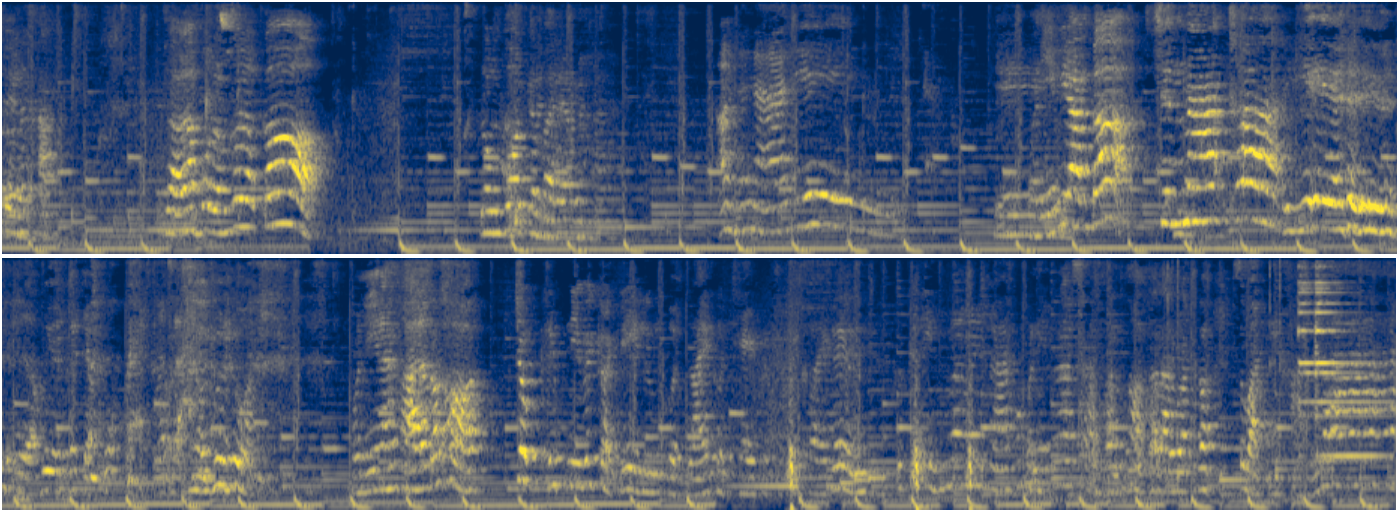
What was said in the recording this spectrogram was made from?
เคนะคะสำหรับบทลงโทษแล้วก็ ลงโทษกันไปแล้วนะคะอันนะเย้เย้วันนี้พี่อังก็ชนะค่ะเย้เดี๋ยวพี่อังก็จะพวกแตกแล้วนะพูดด้วยวันนี้นะคะแล้วก็ขอจบคลิปนี้ไปก่อนก็อย่าลืมกดไลค์กดแชร์กด subscribe ก็อย่าลืมกดกระดิ่งมากเลยนะวันนี้ก็สามคนขอตารางวัดก็สวัสดีค่ะบ๊ายบาย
